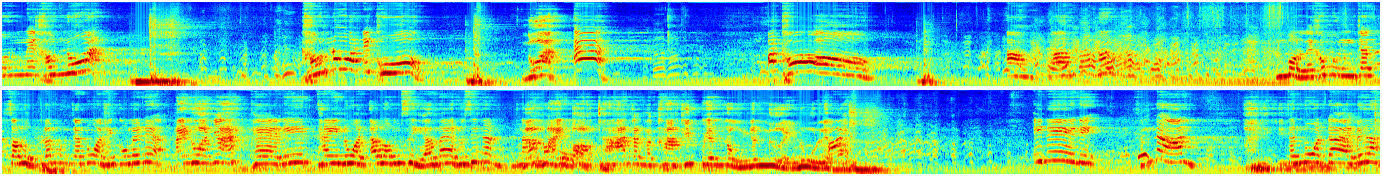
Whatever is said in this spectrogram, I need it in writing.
มึงเนี่ยเขานวด เขานวดให้กูนวดอะปะโทอ้าวอ้าวฮะมึงบ่นอะไรเขามึงจะสรุปแล้วมึงจะนวดให้กูไหมเนี่ย ไอ้นวดไงแค่นี้ให้นวดอารมณ์เสียแม่ดูสินั่นน้ำไหมบอกช้าจังราคาคิดเปลี่ยนหน่งยันเหนื่อยนู่นเลยเฮ้ยไอ้นี่นี่ถึงนาน จะนวดได้ไหมล่ะ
